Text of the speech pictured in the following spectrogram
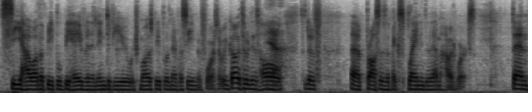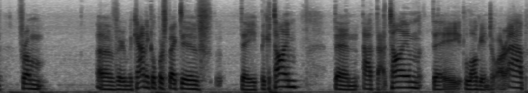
see how other people behave in an interview which most people have never seen before so we go through this whole yeah. sort of uh, process of explaining to them how it works then, from a very mechanical perspective, they pick a time. Then, at that time, they log into our app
